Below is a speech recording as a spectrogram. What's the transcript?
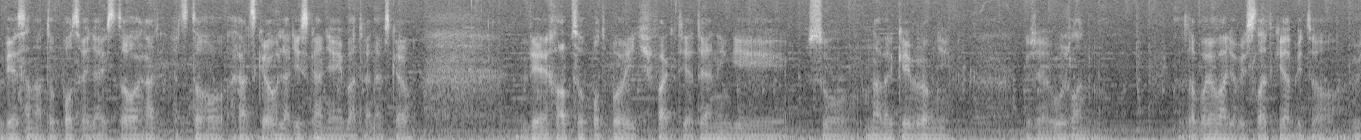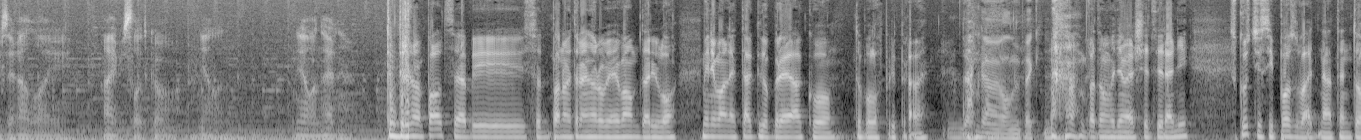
vie sa na to pozrieť aj z toho, z toho hráckého hľadiska, nie iba trenerského vie chlapcov podporiť. Fakt tie tréningy sú na veľkej úrovni, takže už len zabojovať o výsledky, aby to vyzeralo aj, aj výsledkov, nielen, nielen herne. Tak držíme palce, aby sa pánovi trénerovi aj vám darilo minimálne tak dobre, ako to bolo v príprave. Ďakujem veľmi pekne. Potom budeme všetci radi. Skúste si pozvať na tento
